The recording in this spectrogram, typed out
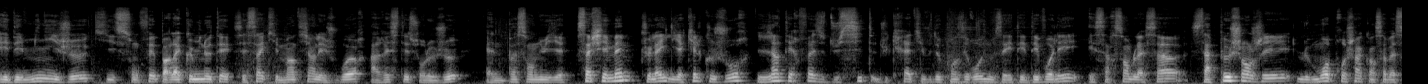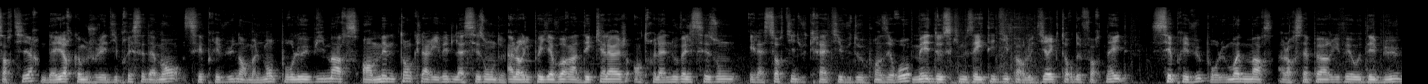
et des mini-jeux qui sont faits par la communauté. C'est ça qui maintient les joueurs à rester sur le jeu à ne pas s'ennuyer. Sachez même que là, il y a quelques jours, l'interface du site du Creative 2.0 nous a été dévoilée et ça ressemble à ça. Ça peut changer le mois prochain quand ça va sortir. D'ailleurs, comme je vous l'ai dit précédemment, c'est prévu normalement pour le 8 mars, en même temps que l'arrivée de la saison 2. Alors il peut y avoir un décalage entre la nouvelle saison et la sortie du Creative 2.0, mais de ce qui nous a été dit par le directeur de Fortnite, c'est prévu pour le mois de mars. Alors ça peut arriver au début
